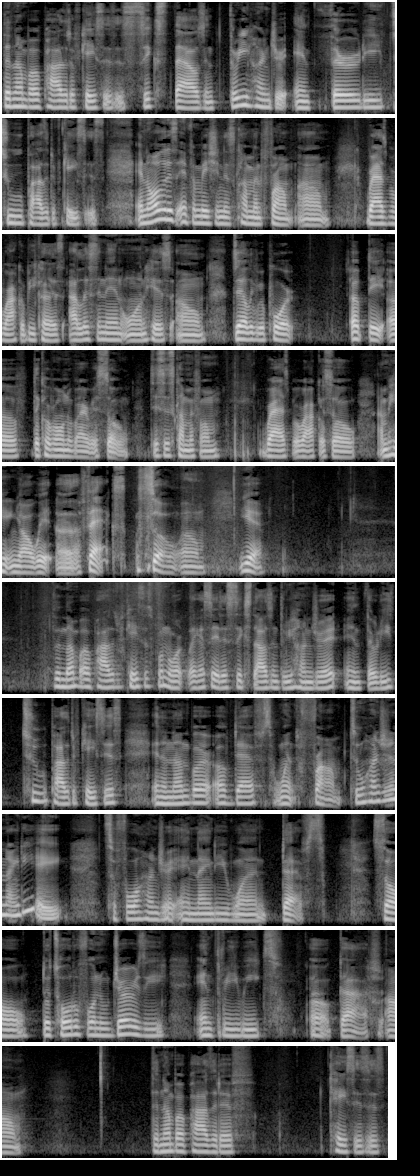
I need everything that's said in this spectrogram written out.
the number of positive cases is 6,332 positive cases. And all of this information is coming from um, Ras Baraka because I listen in on his um, daily report update of the coronavirus. So this is coming from Ras Baraka. So I'm hitting y'all with uh, facts. So, um, yeah. The number of positive cases for Newark, like I said, is 6,332 two positive cases, and the number of deaths went from 298 to 491 deaths. So the total for New Jersey in three weeks, oh gosh, um, the number of positive cases is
